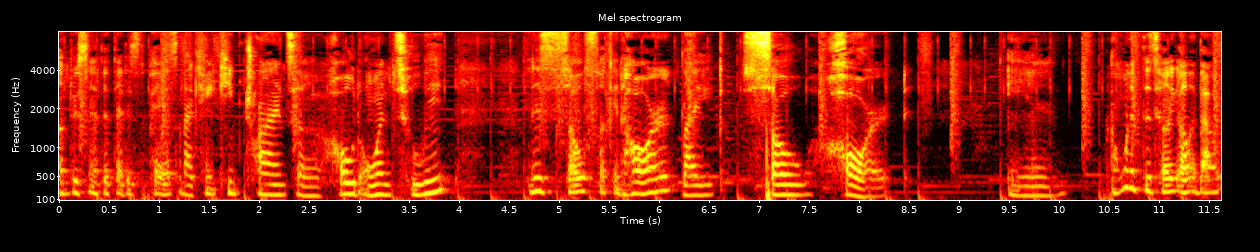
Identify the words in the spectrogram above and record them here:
understand that that is the past and I can't keep trying to hold on to it. And it's so fucking hard, like so hard. And I wanted to tell y'all about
